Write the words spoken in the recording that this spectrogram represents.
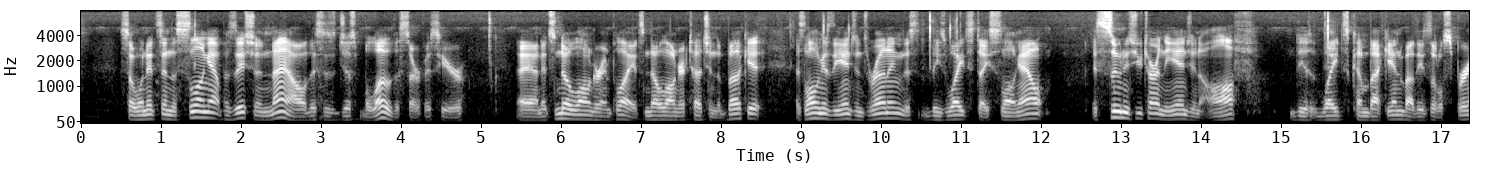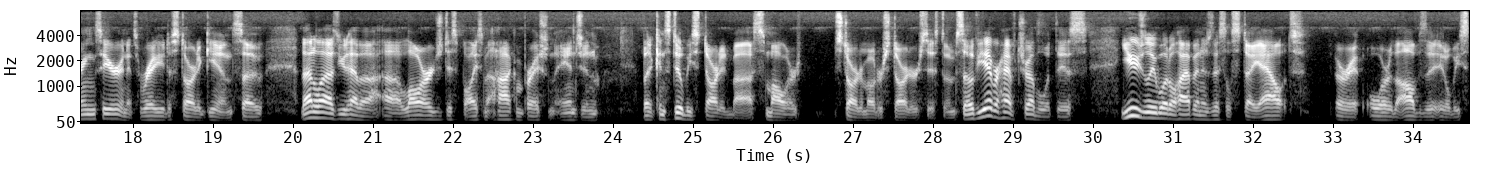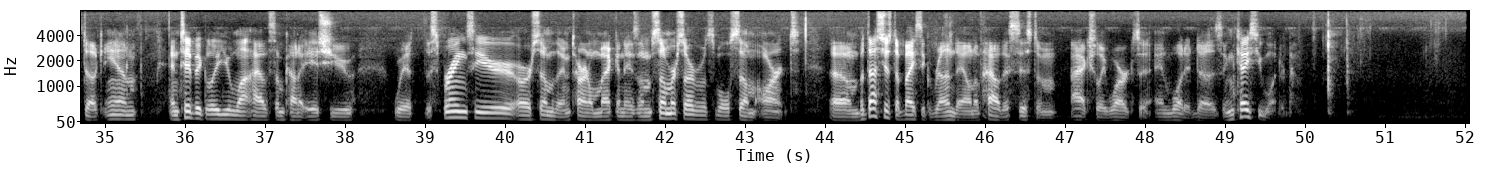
So when it's in the slung out position now, this is just below the surface here, and it's no longer in play. It's no longer touching the bucket. As long as the engine's running, this, these weights stay slung out. As soon as you turn the engine off, the weights come back in by these little springs here and it's ready to start again. So that allows you to have a, a large displacement, high compression engine, but it can still be started by a smaller starter motor starter system. So if you ever have trouble with this, usually what will happen is this will stay out or, it, or the opposite, it'll be stuck in. And typically you might have some kind of issue with the springs here or some of the internal mechanisms. Some are serviceable, some aren't. Um, but that's just a basic rundown of how this system actually works and what it does, in case you wondered.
